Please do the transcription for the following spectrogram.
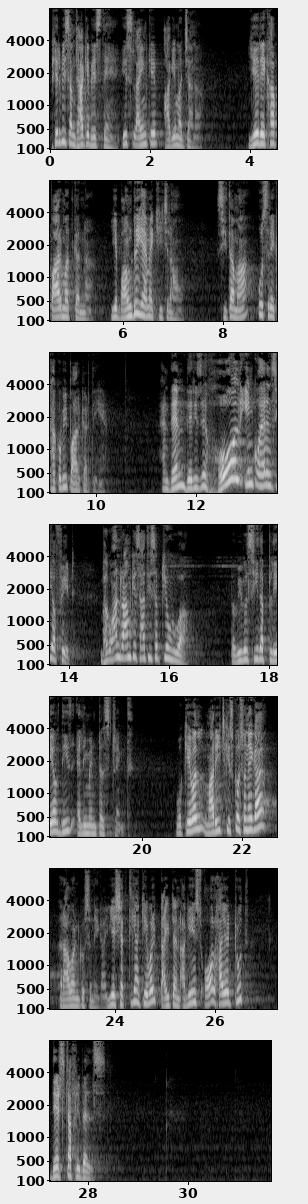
फिर भी समझा के भेजते हैं, इस लाइन के आगे मत जाना। ये रेखा पार मत करना। ये बाउंड्री है, मैं खींच रहा हूँ। सीता माँ उस रेखा को भी पार करती है। And then there is a whole incoherency of fate भगवान राम के साथ ही सब क्यों हुआ? तो we will see the play of these elemental strength वो केवल मारीच किसको सुनेगा? रावण को सुनेगा। ये शक्तियाँ केवल Titan against all higher truth their stuff rebels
